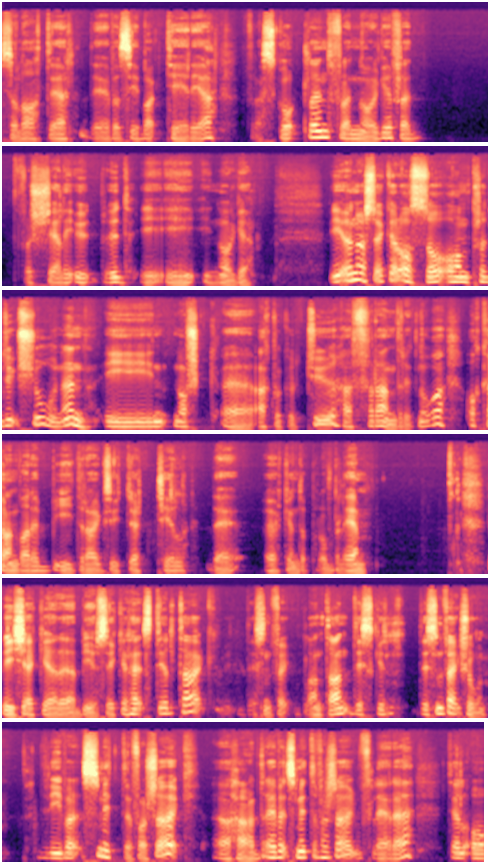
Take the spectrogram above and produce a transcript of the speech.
isolater, dvs. Si bakterier fra Skottland, fra Norge, fra forskjellige utbrudd i, i, i, Norge. Vi undersøker også om produksjonen i norsk eh, akvakultur har forandret noe og kan være bidragsyter til det økende problem. Vi sjekker eh, biosikkerhetstiltak, bl.a. disinfeksjon. Driver smitteforsøk, har drevet smitteforsøk, flere, til å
